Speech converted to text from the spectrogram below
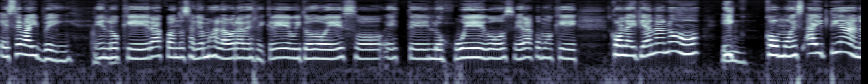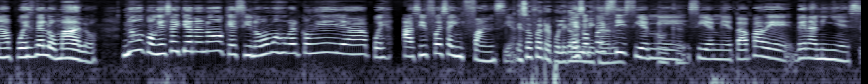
ese vaivén en lo que era cuando salíamos a la hora de recreo y todo eso, este, en los juegos, era como que con la haitiana no, y mm. como es haitiana, pues de lo malo. No, con esa haitiana no, que si no vamos a jugar con ella, pues así fue esa infancia. Eso fue en República Dominicana. Eso fue sí, sí en mi, sí, en mi etapa de, de la niñez.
